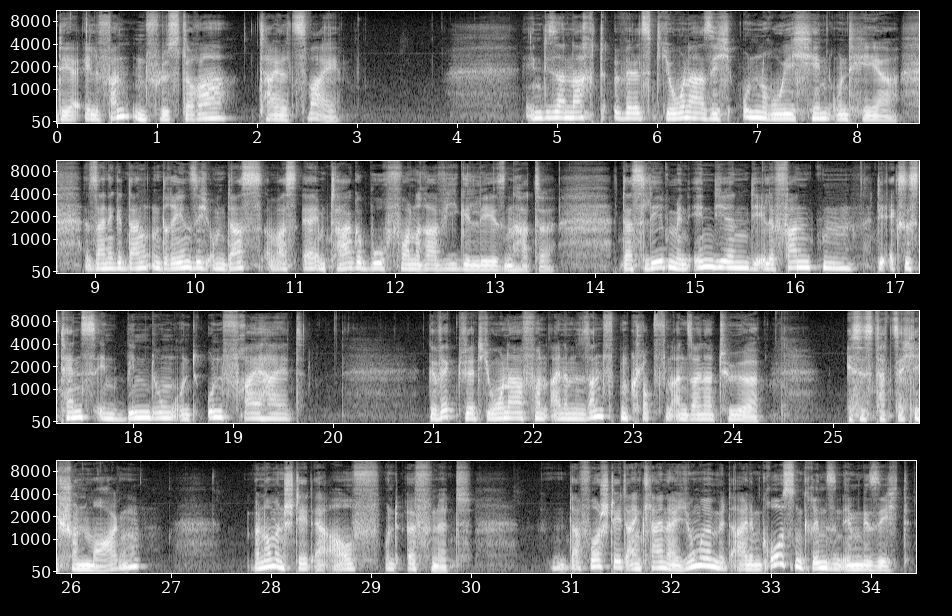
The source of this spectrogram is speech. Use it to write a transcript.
Der Elefantenflüsterer Teil 2 In dieser Nacht wälzt Jona sich unruhig hin und her. Seine Gedanken drehen sich um das, was er im Tagebuch von Ravi gelesen hatte. Das Leben in Indien, die Elefanten, die Existenz in Bindung und Unfreiheit. Geweckt wird Jona von einem sanften Klopfen an seiner Tür. Ist es tatsächlich schon morgen? Benommen steht er auf und öffnet. Davor steht ein kleiner Junge mit einem großen Grinsen im Gesicht.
